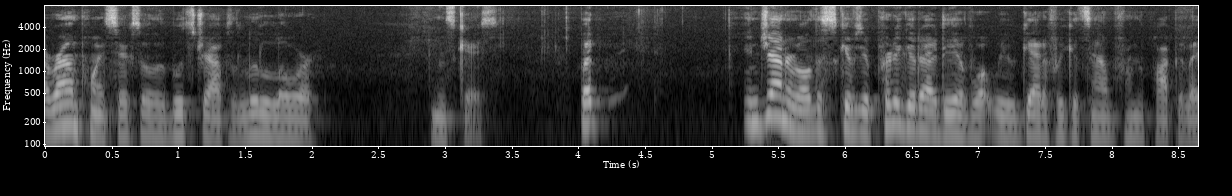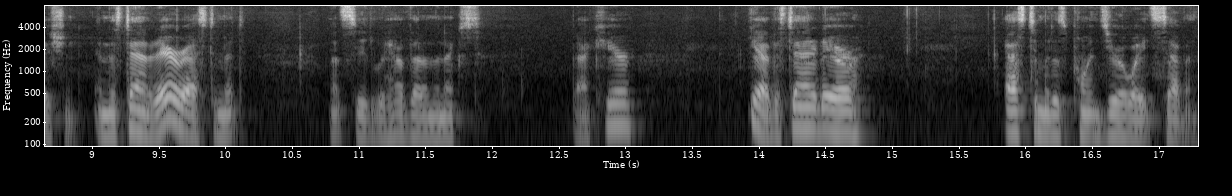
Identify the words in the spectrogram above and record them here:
around 0.6, although the bootstrap is a little lower in this case. But in general, this gives you a pretty good idea of what we would get if we could sample from the population. In the standard error estimate, let's see, do we have that in the next, back here? Yeah, the standard error estimate is 0.087,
